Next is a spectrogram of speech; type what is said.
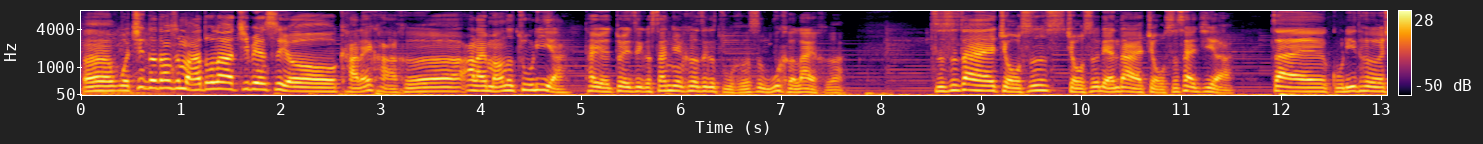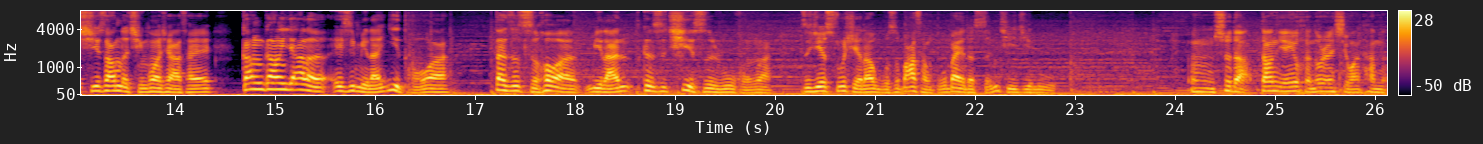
呃，我记得当时马拉多纳即便是有卡雷卡和阿莱芒的助力啊，他也对这个三剑客这个组合是无可奈何。只是在九十九十年代九十赛季啊，在古利特膝伤的情况下，才刚刚压了 AC 米兰一头啊。但是此后啊，米兰更是气势如虹啊，直接书写了五十八场不败的神奇记录。嗯，是的，当年有很多人喜欢他们。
